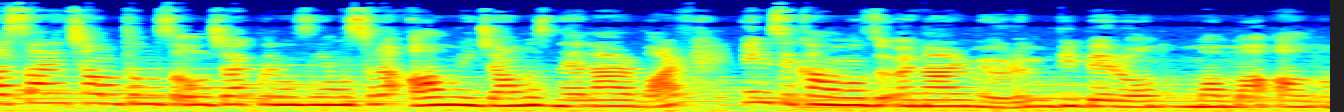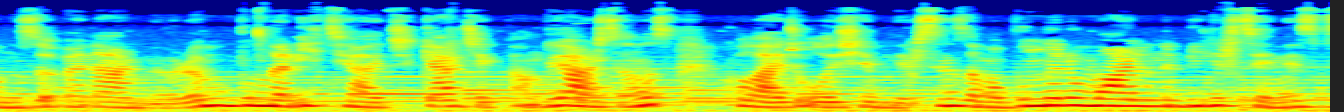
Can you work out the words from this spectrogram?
Hastane çantamızı alacaklarımızın yanı sıra almayacağımız neler var? Emzik almanızı önermiyorum. Biberon, mama almanızı önermiyorum. Bunlara ihtiyaç gerçekten duyarsanız kolayca ulaşabilirsiniz. Ama bunların varlığını bilirseniz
